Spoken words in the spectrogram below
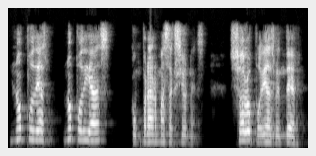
No podías, no podías comprar más acciones, solo podías vender.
